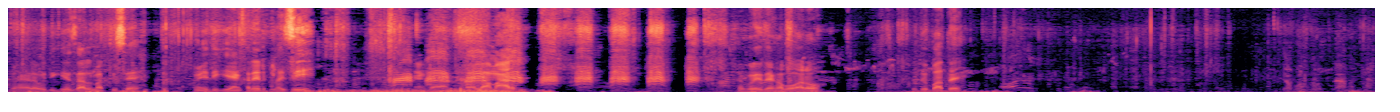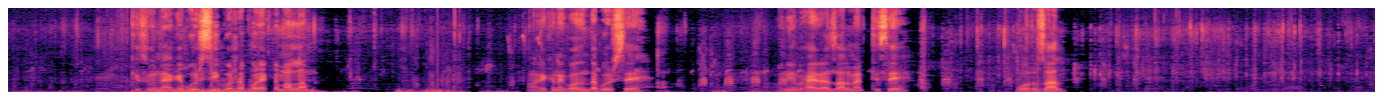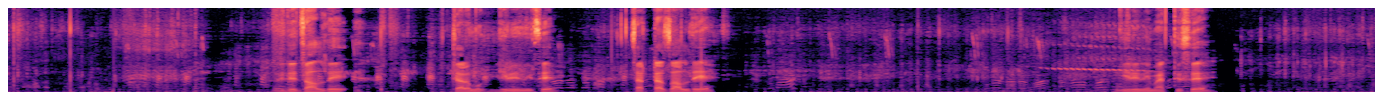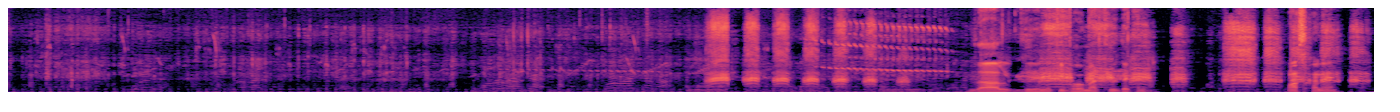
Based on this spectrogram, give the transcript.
ভাইরা ওইদিকে জাল মারতেছে, আমি এদিকে অ্যাঙ্কারের ফেলাইছি। ফেলাম আর তারপরে দেখাবো আরও বাতে কিছুদিন আগে বসছি, বসার পর একটা মারলাম। আমার এখানে গজনটা বসছে। উনি ভাইরা জাল মারতেছে, বড় জাল। ওই যে জাল দিয়ে চারমুখ ঘিরে নিছে, চারটা জাল দিয়ে। ঘিরে নিয়ে মারতেছে। জাল ঘিরে নিয়ে কীভাবে মারতেছে দেখেন। মাঝখানে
